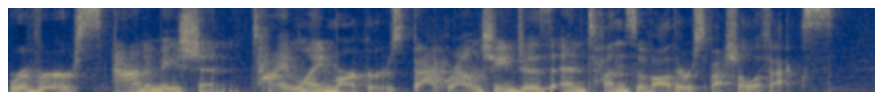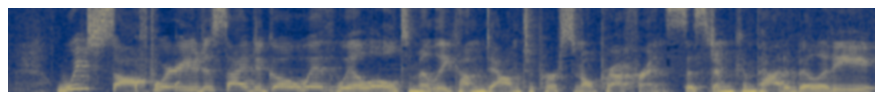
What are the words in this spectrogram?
reverse, animation, timeline markers, background changes, and tons of other special effects. Which software you decide to go with will ultimately come down to personal preference, system compatibility,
